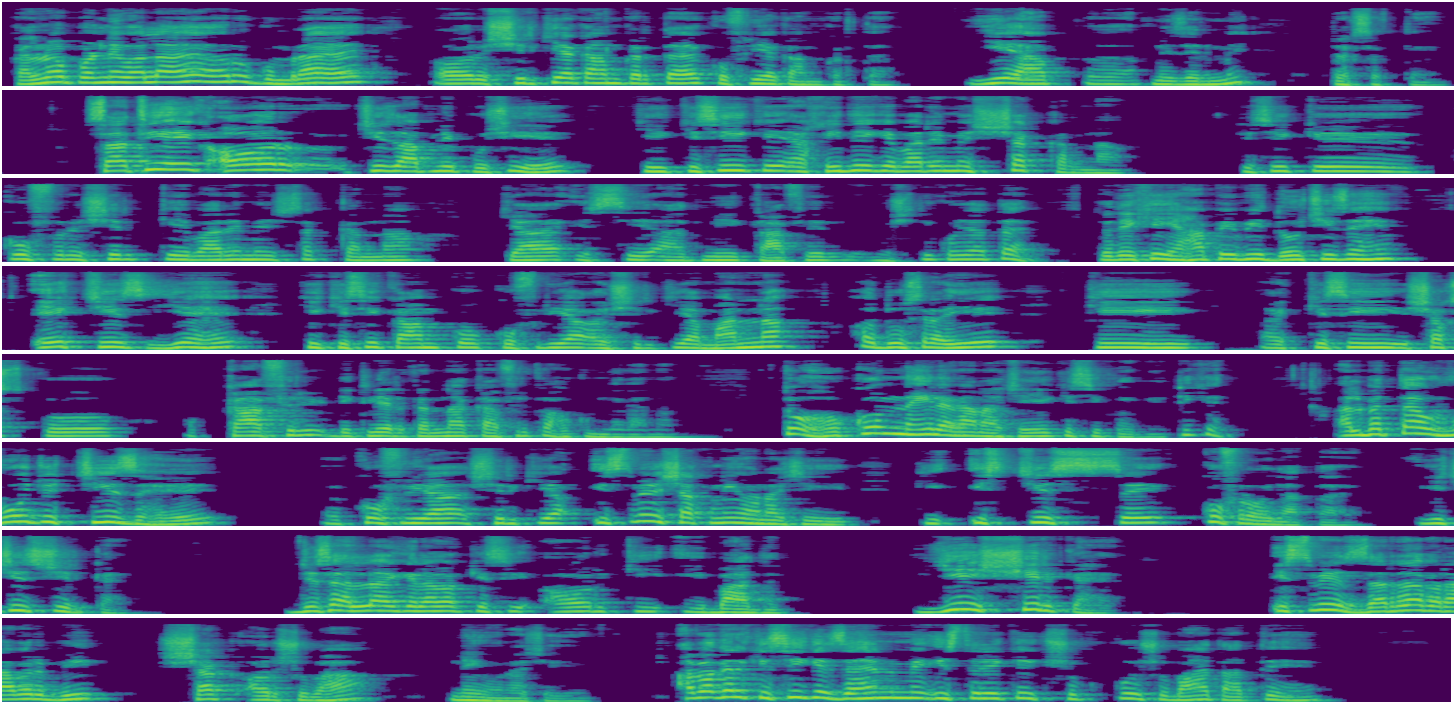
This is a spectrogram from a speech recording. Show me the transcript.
कलमा पढ़ने वाला है और वो गुमराह है और शिरकिया काम करता है, कुफरिया काम करता है। ये आप अपने जहन में रख सकते हैं। साथ ही एक और चीज़ आपने पूछी है कि किसी के अकीदे के बारे में शक करना, किसी के कुफ्र, शिरक के बारे में शक करना, क्या इससे आदमी काफिर, मुशरक हो जाता है? तो देखिए, यहाँ पे भी दो चीज़ें हैं। एक चीज़ ये है कि किसी काम को कुफरिया और शिरकिया मानना और दूसरा ये कि किसी शख्स को काफिर डिक्लेयर करना, काफिर का हुक्म लगाना। तो हुक्म नहीं लगाना चाहिए किसी को भी, ठीक है? अलबत्ता वो जो चीज़ है, कुफरिया, शिरकिया, इसमें शक नहीं होना चाहिए कि इस चीज़ से कुफ्र हो जाता है। ये चीज़ शिरक है। जैसे अल्लाह के अलावा किसी और की इबादत, ये शिरक है। इसमें ज़र्रा बराबर भी शक और शुभा नहीं होना चाहिए। अब अगर किसी के जहन में इस तरह के शुक शुभात आते हैं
